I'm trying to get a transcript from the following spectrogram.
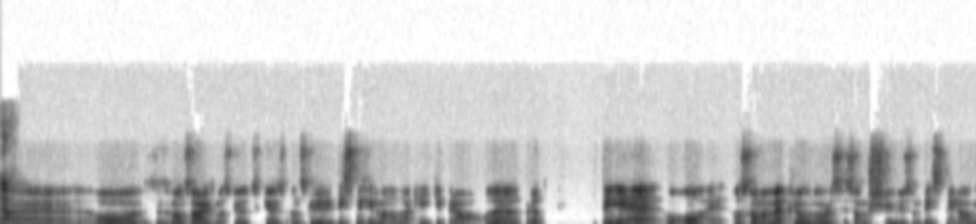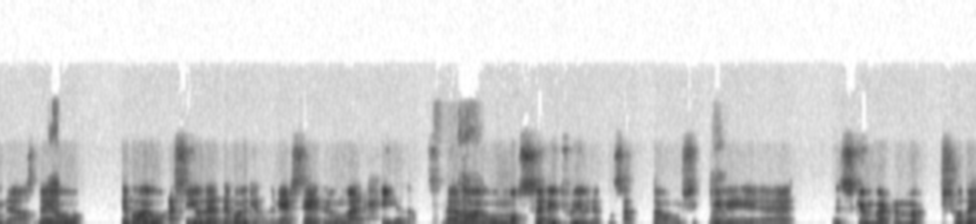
Ja. Uh, og som han sa, liksom, skulle, skulle ønske de Disney-filmene hadde vært like bra. Og det, for det, det er, og, og, og sammen med Clone Wars sesong 7 som Disney lagde. altså det er jo det var jo jeg sier jo det, det var jo ikke en animert serie for unger i det hele tatt. Det var jo masse høytflyvende konsepter og skikkelig eh, skummelt og mørkt. Og det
